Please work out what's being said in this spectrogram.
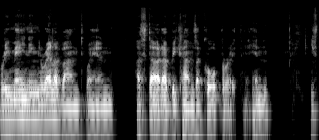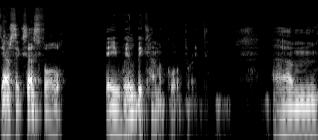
remaining relevant when a startup becomes a corporate. And if they're successful, they will become a corporate. Um,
